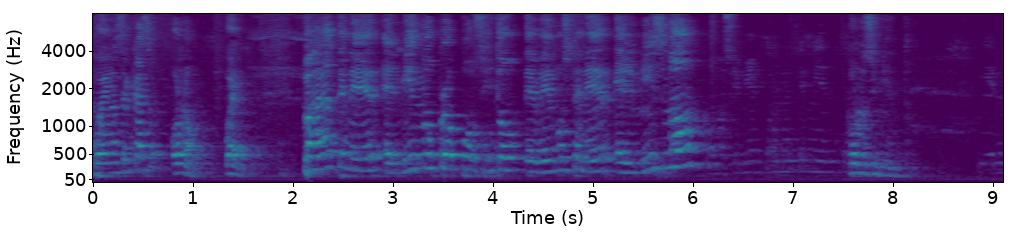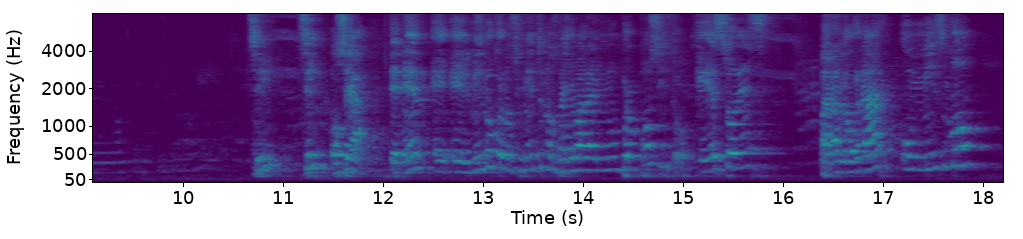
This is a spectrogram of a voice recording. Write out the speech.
¿Pueden hacer caso o no? Bueno, para tener el mismo propósito debemos tener el mismo conocimiento. conocimiento. ¿Sí? ¿Sí? O sea, tener eh, el mismo conocimiento nos va a llevar al mismo propósito, que eso es para lograr un mismo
